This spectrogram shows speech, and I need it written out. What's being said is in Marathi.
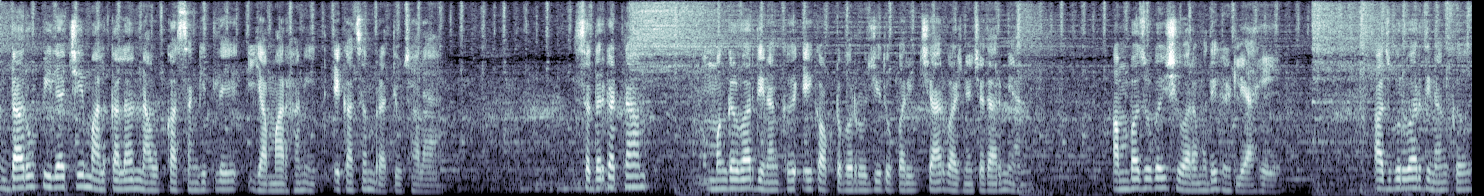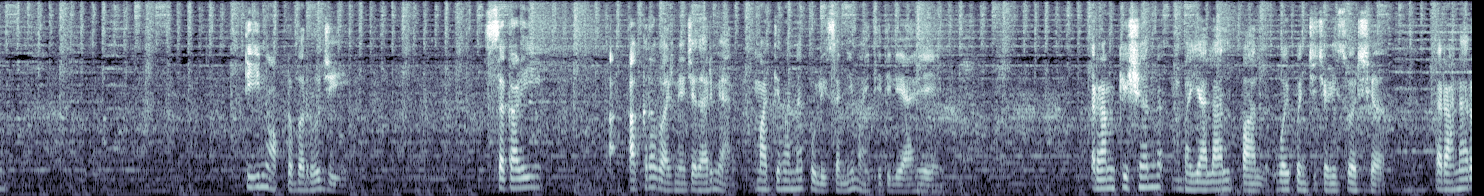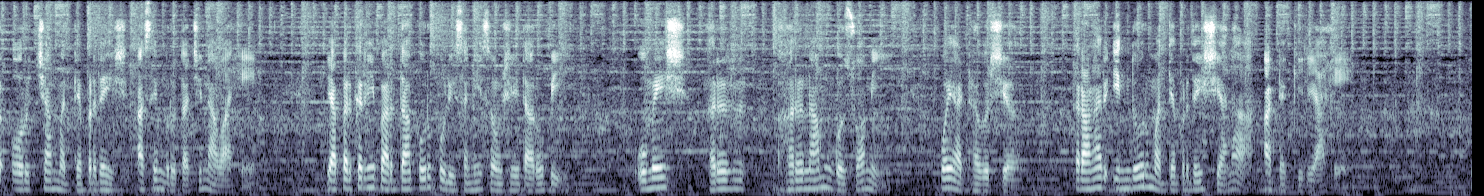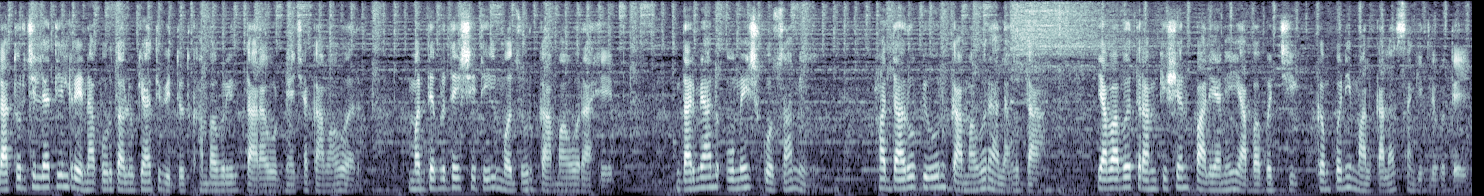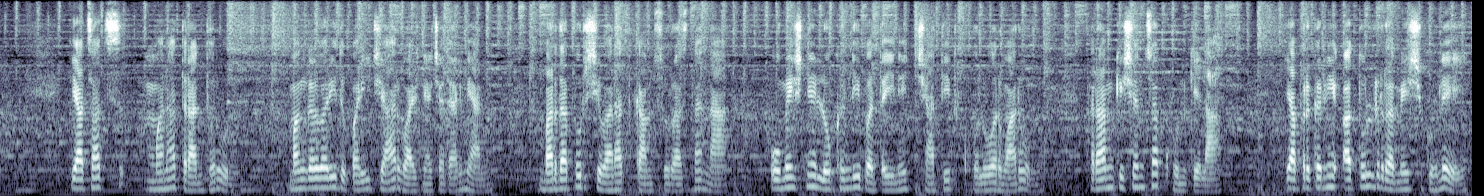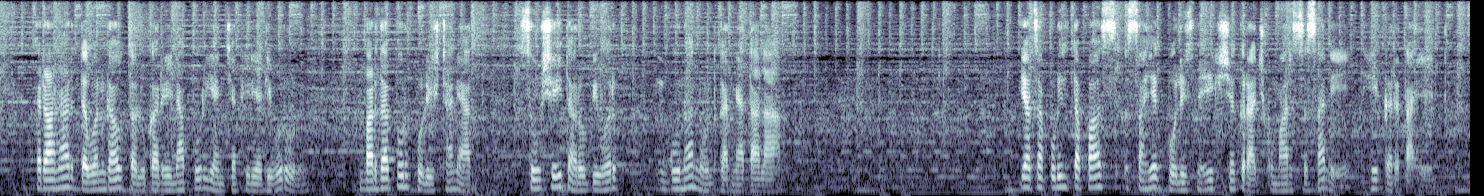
दारू पिल्याचे मालकाला नाव का सांगितले या मारहाणीत एकाचा मृत्यू झाला. सदर घटना मंगळवार दिनांक एक ऑक्टोबर रोजी दुपारी चार वाजण्याच्या दरम्यान अंबाजोगाई शिवारामध्ये घडली आहे. आज गुरुवार दिनांक तीन ऑक्टोबर रोजी सकाळी अकरा वाजण्याच्या दरम्यान माध्यमांना पोलिसांनी माहिती दिली आहे. रामकिशन भैयालाल पाल वय पंचेचाळीस वर्ष राहणार ओरच्या मध्य प्रदेश असे मृताचे नाव आहे. या प्रकरणी बर्दापूर पोलिसांनी संशयित आरोपी उमेश हर हरनाम गोस्वामी वय अठरा वर्ष राहणार इंदोर मध्य प्रदेश याला अटक केली आहे. लातूर जिल्ह्यातील रेणापूर तालुक्यात विद्युत खांबावरील तारा ओढण्याच्या कामावर मध्य प्रदेश येथील मजूर कामावर आहेत. दरम्यान उमेश गोस्वामी हा दारू पिऊन कामावर आला होता. याबाबत रामकिशन पाल याने याबाबतची कंपनी मालकाला सांगितले होते. याचाच मनात राग धरून मंगळवारी दुपारी चार वाजण्याच्या दरम्यान बर्दापूर शिवारात काम सुरू असताना उमेशने लोखंडी बदईने छातीत खोलवर मारून रामकिशनचा खून केला. या प्रकरणी अतुल रमेश घुले राहणार दवणगाव तालुका रेणापूर यांच्या फिर्यादीवरून बर्दापूर पोलीस ठाण्यात संशयित आरोपीवर गुन्हा नोंद करण्यात आला. याचा पुढील तपास सहाय्यक पोलीस निरीक्षक राजकुमार ससाने हे करत आहेत.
